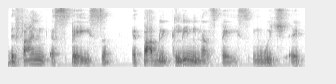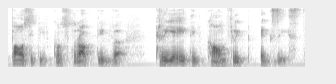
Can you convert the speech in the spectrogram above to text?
defining a space, a public liminal space in which a positive, constructive, uh, creative conflict exists.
